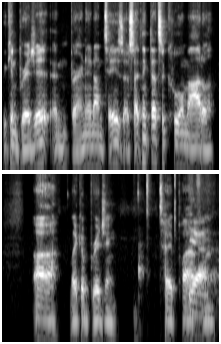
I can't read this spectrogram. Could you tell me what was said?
We can bridge it and burn it on Tezos. So I think that's a cool model, uh, like a bridging type platform. Yeah,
